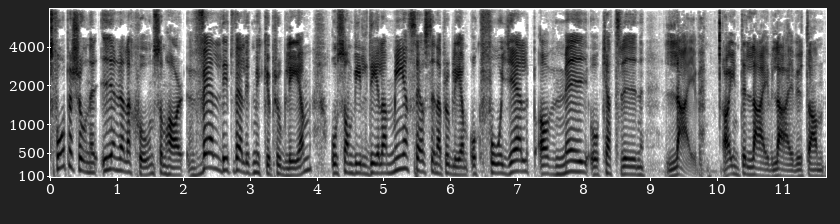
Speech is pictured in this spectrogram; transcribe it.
två personer i en relation som har väldigt, väldigt mycket problem och som vill dela med sig av sina problem och få hjälp av mig och Katrin live. Ja, inte live live utan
